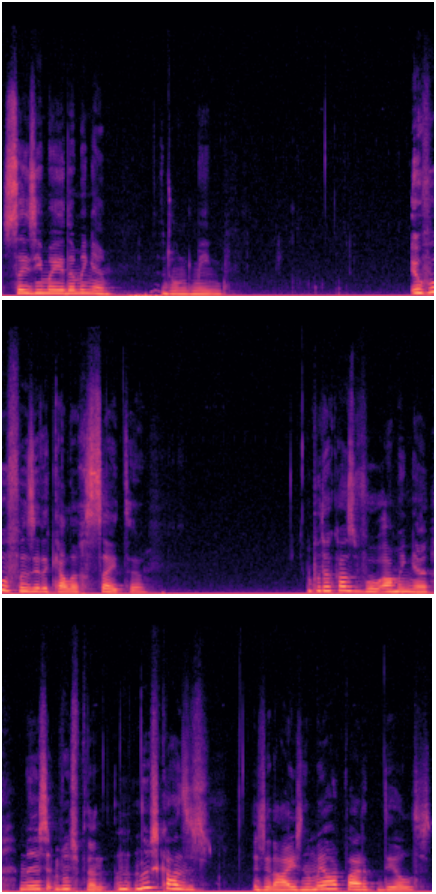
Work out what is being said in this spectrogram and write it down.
Seis e meia da manhã de um domingo. Eu vou fazer aquela receita. Por acaso vou amanhã, mas, mas pronto, nos casos gerais, na maior parte deles,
